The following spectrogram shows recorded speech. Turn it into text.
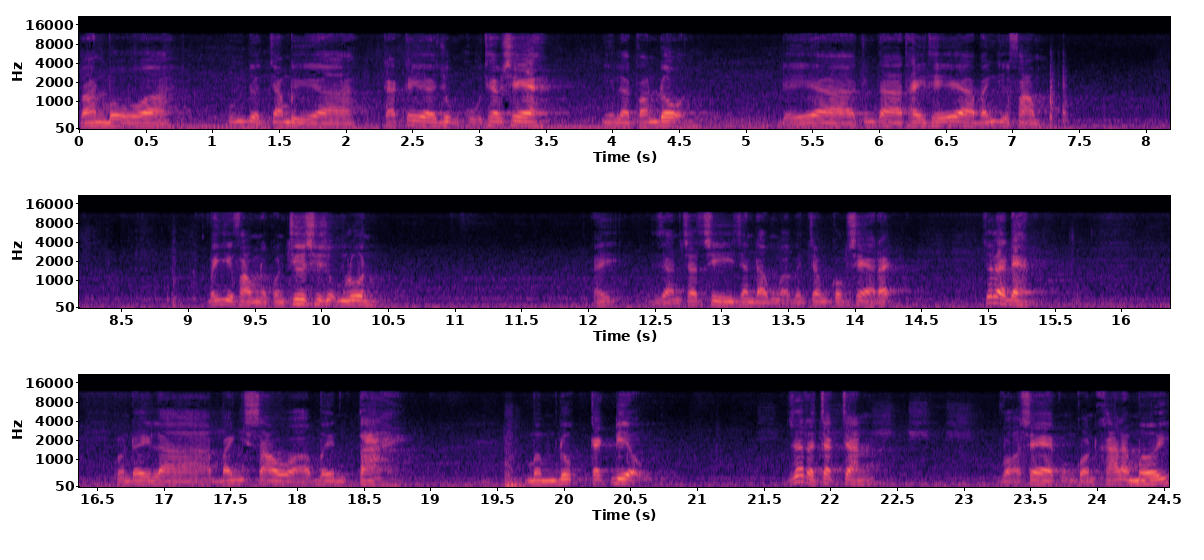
toàn bộ à, cũng được trang bị à, các cái à, dụng cụ theo xe như là con đội để chúng ta thay thế bánh dự phòng. Bánh dự phòng này còn chưa sử dụng luôn. Đấy, dàn chassis, dàn đồng ở bên trong cốp xe đấy. Rất là đẹp. Còn đây là bánh sau ở bên tài mâm đúc cách điệu, rất là chắc chắn. Vỏ xe cũng còn khá là mới.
